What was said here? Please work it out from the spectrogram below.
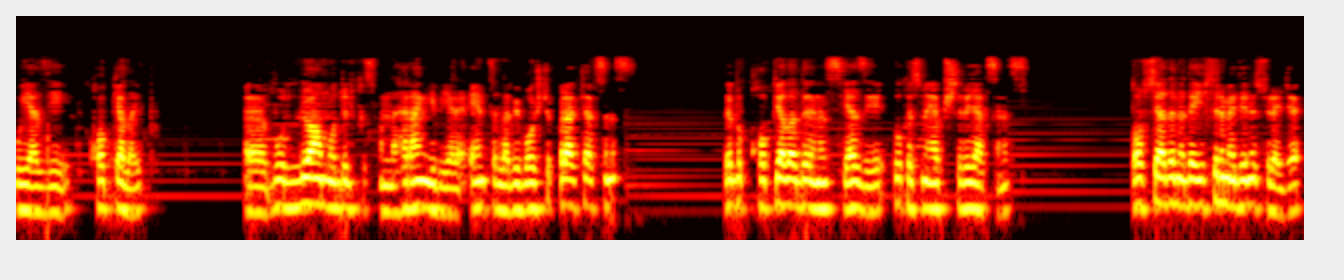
bu yazıyı kopyalayıp e, bu Lua modül kısmında herhangi bir yere Enter'la bir boşluk bırakacaksınız. Ve bu kopyaladığınız yazıyı bu kısma yapıştıracaksınız. Dosya adını değiştirmediğiniz sürece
